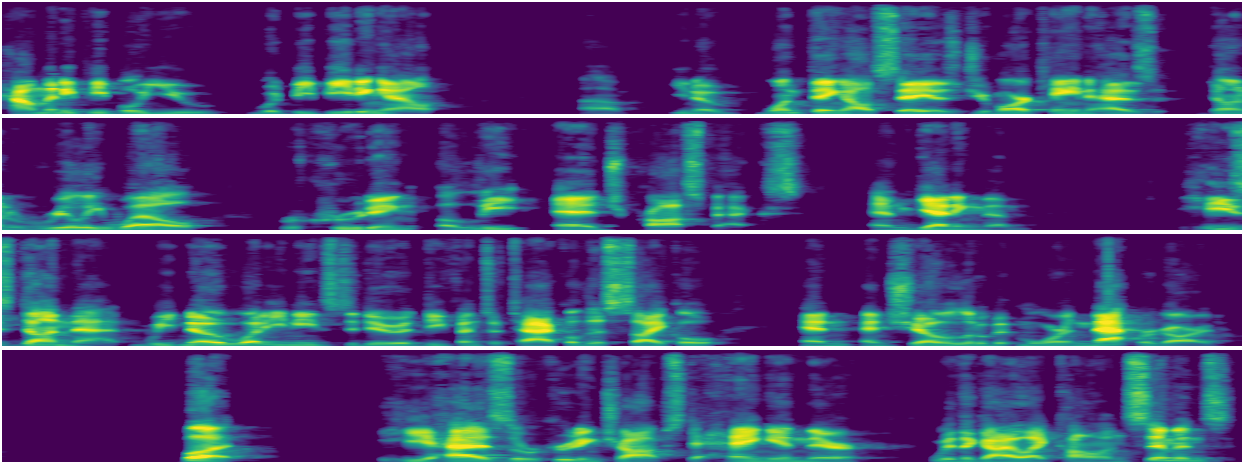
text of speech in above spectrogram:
how many people you would be beating out. Uh, you know, one thing I'll say is Jamar Cain has done really well recruiting elite edge prospects and getting them. He's done that. We know what he needs to do at defensive tackle this cycle and and show a little bit more in that regard. But he has the recruiting chops to hang in there with a guy like Colin Simmons.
